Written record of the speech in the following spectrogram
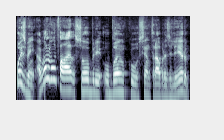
Pois bem, agora vamos falar sobre o Banco Central Brasileiro.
